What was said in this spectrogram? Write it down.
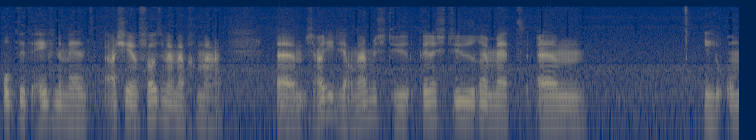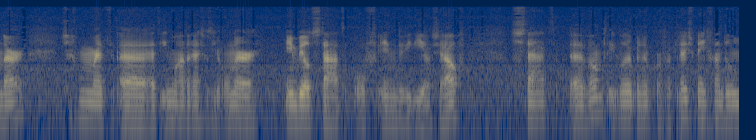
op dit evenement. Als je een foto met me hebt gemaakt, ehm, zou die dan naar me kunnen sturen met ehm, hieronder, zeg maar met eh, het e-mailadres dat hieronder in beeld staat of in de video zelf staat. Eh, want ik wil er binnenkort wat leuks mee gaan doen.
